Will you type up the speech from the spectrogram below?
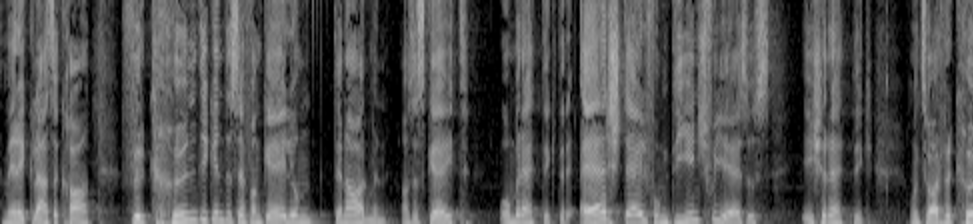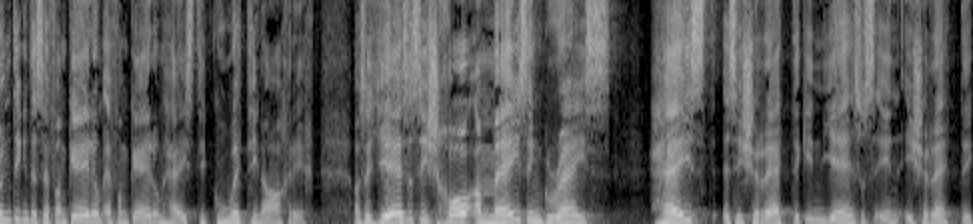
wir haben gelesen, verkündigen das Evangelium den Armen. Also es geht um Rettung. Der erste Teil vom Dienst von Jesus ist Rettung. Und zwar verkündigen das Evangelium. Evangelium heisst die gute Nachricht. Also Jesus ist gekommen, Amazing Grace heisst, es ist Rettung. In Jesus in ist Rettung.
